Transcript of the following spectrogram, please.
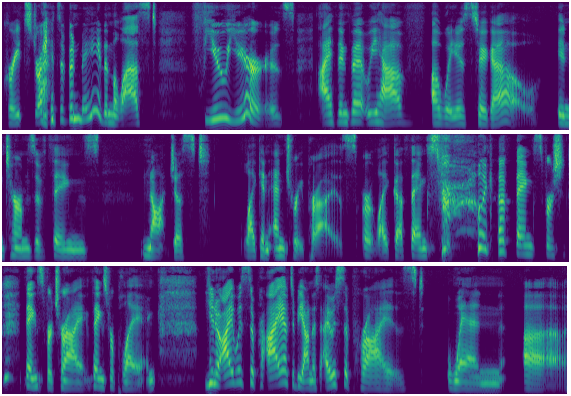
great strides have been made in the last few years. I think that we have a ways to go in terms of things not just like an entry prize or like a thanks for like a thanks for thanks for trying thanks for playing you know i was surprised i have to be honest i was surprised when uh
